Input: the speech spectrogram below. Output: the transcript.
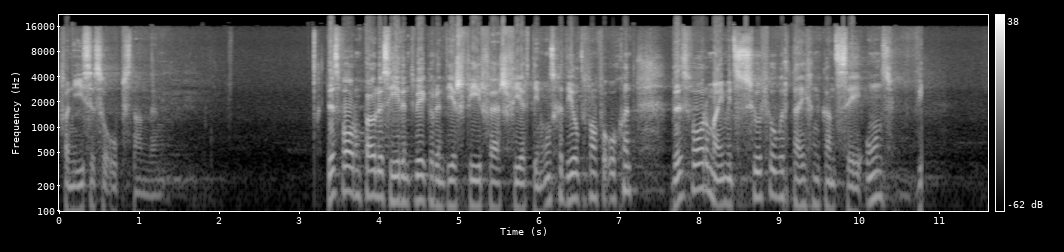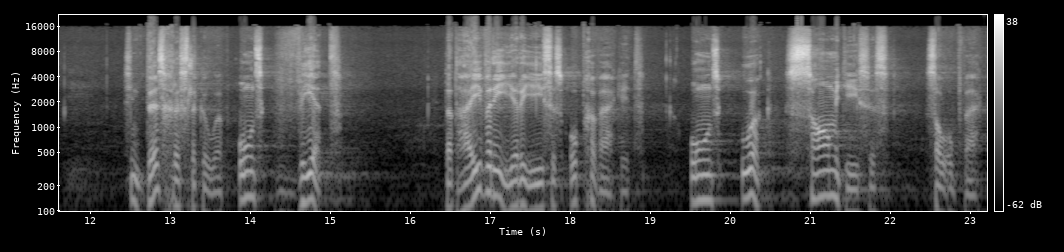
van Jesus se opstanding. Dis waarom Paulus hier in 2 Korintiërs 4 vers 14, ons gedeelte van vanoggend, dis waarom hy met soveel oortuiging kan sê, ons weet, sien dis Christelike hoop. Ons weet dat hy wat die Here Jesus opgewek het, ons ook saam met Jesus sal opwek.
